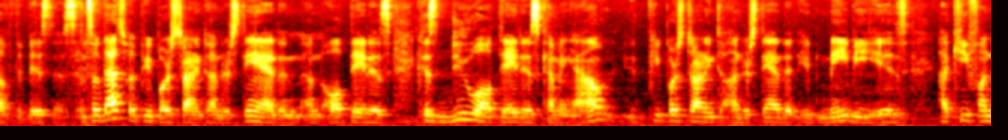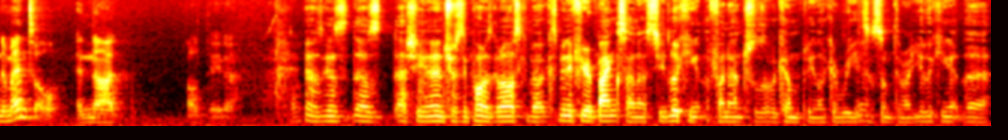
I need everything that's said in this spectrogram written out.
of the business. And so that's what people are starting to understand. And, and alt data is, because new alt data is coming out, people are starting to understand that it maybe is a key fundamental and not alt data. Yeah, was that was actually an interesting point I was going to ask you about. Because I mean, if you're a banks analyst, you're looking at the financials of a company like a REIT yeah. or something, right? You're looking at the,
